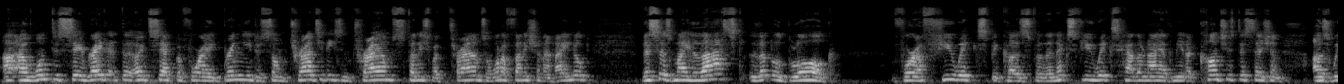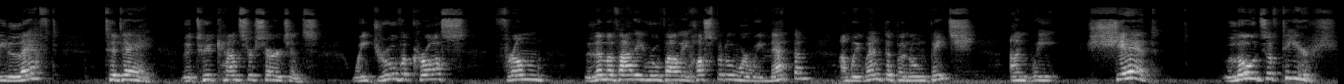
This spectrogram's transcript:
I want to say right at the outset before I bring you to some tragedies and triumphs, finish with triumphs, I want to finish on a high note. This is my last little blog for a few weeks because for the next few weeks, Heather and I have made a conscious decision as we left today, the two cancer surgeons, we drove across from Limavady Roe Valley Hospital where we met them and we went to Benone Beach and we shed loads of tears,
